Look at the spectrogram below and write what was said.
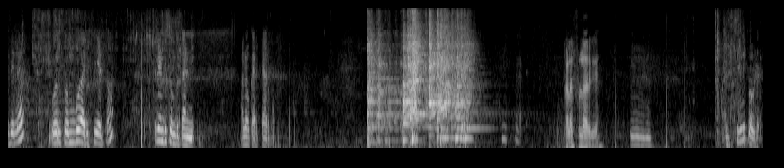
இதில் ஒரு சொம்பு அரிசி எடுத்தோம். ரெண்டு சொம்பு தண்ணி. அளவு கரெக்டாக இருக்கும். கலர்ஃபுல்லாக இருக்கு. ம் சில்லி பவுடர்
